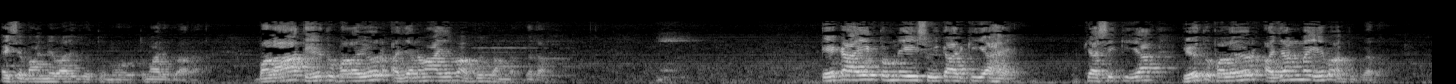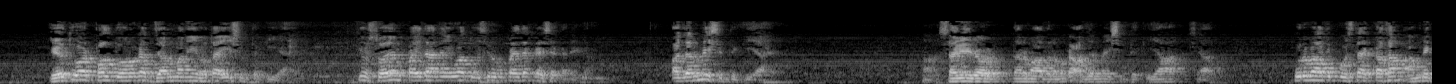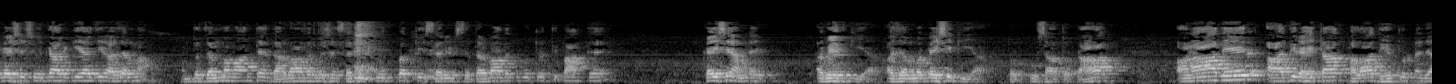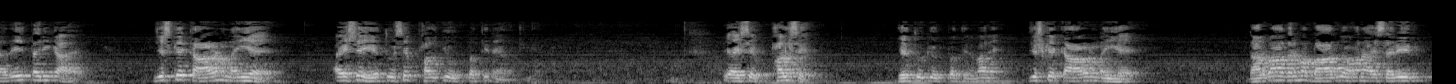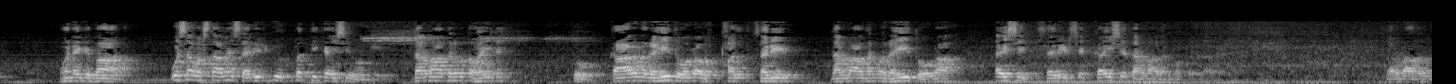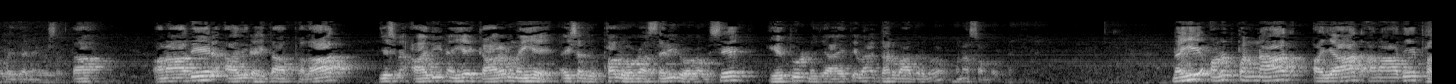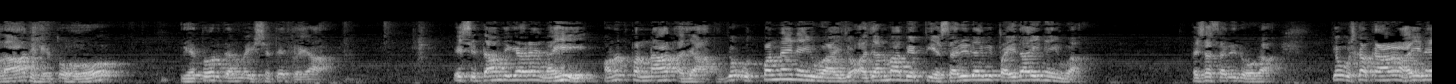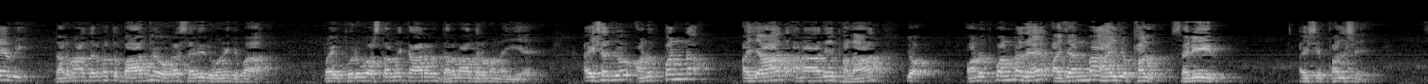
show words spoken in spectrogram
ऐसे मानने वाले जो तुम हो, तुम्हारे द्वारा। बलात् हेतु फलयोर अजन्मा एवं अभ्युगम एकाएक तुमने ये स्वीकार किया है। कैसे किया? हेतु फलयोर अजन्म एवं अभ्युगत हेतु और फल दोनों का जन्म नहीं होता ये सिद्ध किया है। क्यों? स्वयं पैदा नहीं हुआ दूसरे को पैदा कैसे करेगा? अजन्म ही सिद्ध किया है। हाँ, शरीर और धर्माधर्म का अजन्म ही सिद्ध किया पूर्वादि पूछता है कथम हमने कैसे स्वीकार किया जी अजन्मा? हम तो जन्म मानते हैं धर्माधर्म से शरीर की उत्पत्ति शरीर से धर्माधर्म की उत्पत्ति मानते हैं। कैसे हमने अभेद किया अजन्म कैसे किया? तो पूछा तो कहा अनादेर आदि रहता फलाद हेतु न जादे तरीका है। जिसके कारण नहीं है, ऐसे हेतु से फल की उत्पत्ति नहीं होती है। ऐसे फल से हेतु की उत्पत्ति माने जिसके कारण नहीं है। धर्माधर्म बाद में होना है शरीर, होने के बाद उस अवस्था में शरीर की उत्पत्ति कैसे होगी? धर्माधर्म तो है ही नहीं। तो कारण रहित होगा उस फल, शरीर, धर्माधर्म रहित होगा। ऐसे शरीर से कैसे धर्माधर्म पैदा होगा? धर्माधर्म पैदा नहीं हो सकता। अनादेर आदि रहता फलात, जिसमें आदि नहीं है, कारण नहीं है, ऐसा जो फल होगा, शरीर होगा उससे हेतु न जाए वहाँ धर्माधर्म होना संभव नहीं है। नहीं अनुत्पन्नाद अजाद, अनादे, फलाद हेतु हो हेतुर जन्म इष्यते द्वया। ये सिद्धांत कह रहे हैं, नहीं अनुत्पन्नाद अजात जो उत्पन्न ही नहीं हुआ है, जो अजन्मा व्यक्ति है, शरीर अभी पैदा ही नहीं हुआ। ऐसा शरीर होगा। क्यों? उसका कारण है ही नहीं अभी। धर्माधर्म तो बाद में होगा, शरीर होने के बाद। भाई, पूर्वावस्था में कारण धर्माधर्म नहीं है। ऐसा जो अनुत्पन्न अजाद, अनादे, फलाद, जो अनुत्पन्न है, अजन्मा है जो फल, शरीर, ऐसे फल से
